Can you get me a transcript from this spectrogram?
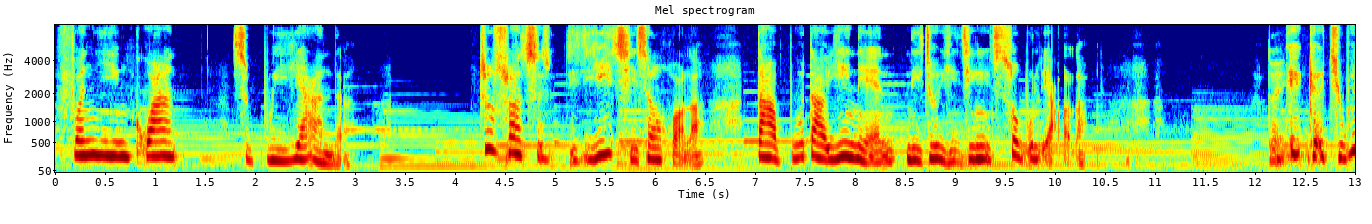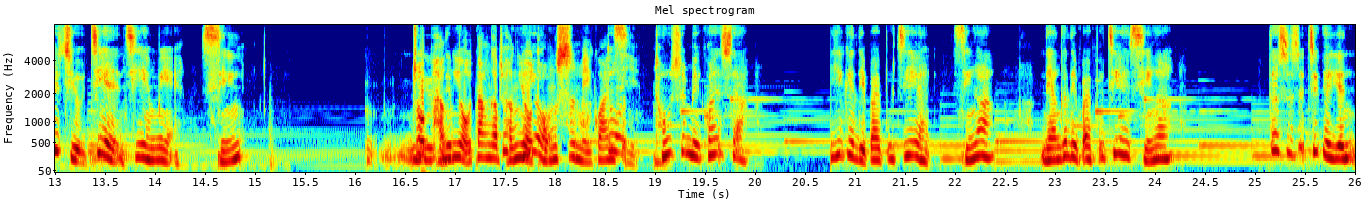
婚姻观是不一样的。就算是一起生活了。到不到一年，你就已经受不了了。对，一个久不久见见面行，做朋友当个朋友，同事没关系，同事没关系啊。一个礼拜不见行啊，两个礼拜不见行啊。但是这个人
